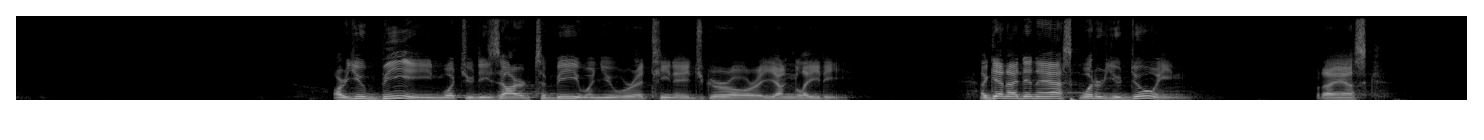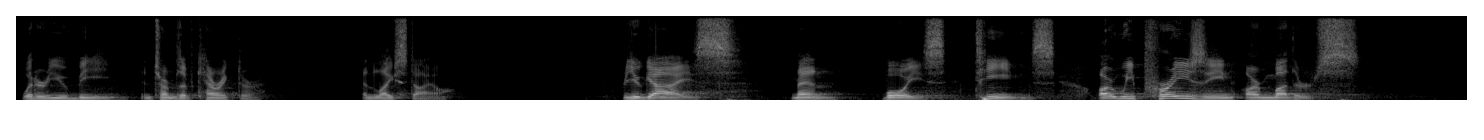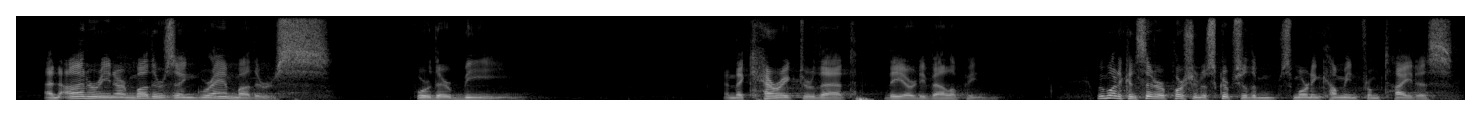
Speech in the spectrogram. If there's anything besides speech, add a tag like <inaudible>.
Are you being what you desired to be when you were a teenage girl or a young lady? Again, I didn't ask, What are you doing? But I ask, What are you being in terms of character and lifestyle? For you guys, men, boys, teens, are we praising our mothers and honoring our mothers and grandmothers for their being and the character that they are developing? We want to consider a portion of scripture this morning coming from Titus.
